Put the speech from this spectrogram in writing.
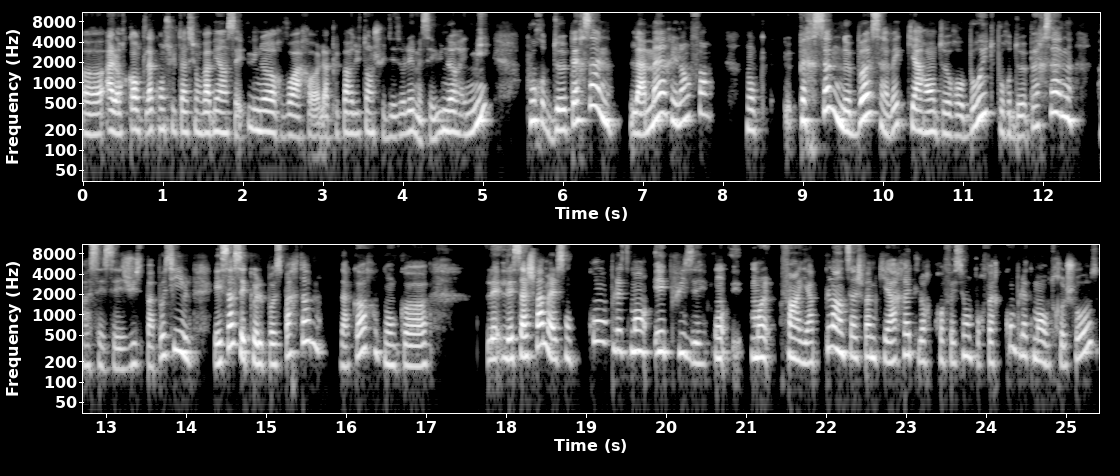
Euh, alors, quand la consultation va bien, c'est une heure, voire euh, la plupart du temps, je suis désolée, mais c'est une heure et demie pour deux personnes, la mère et l'enfant. Donc, personne ne bosse avec 40 euros brut pour deux personnes. c'est juste pas possible. Et ça, c'est que le postpartum, d'accord? Donc, les, sages-femmes, elles sont complètement épuisées. enfin, il y a plein de sages-femmes qui arrêtent leur profession pour faire complètement autre chose.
